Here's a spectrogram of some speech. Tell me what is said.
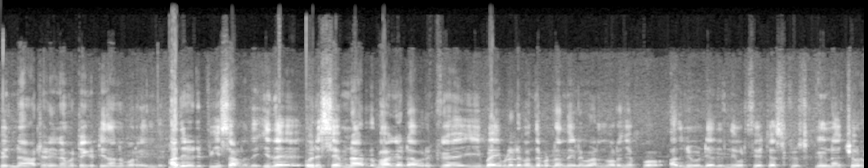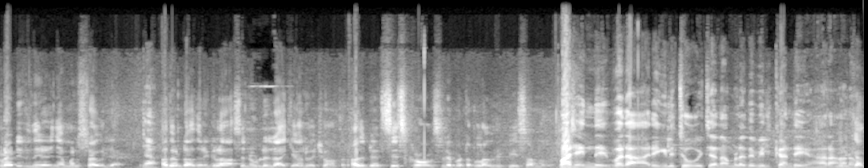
പിന്നെ ആട്ടിടയിലെ മറ്റേ കിട്ടിയെന്നാണ് പറയുന്നത്. അതിലൊരു പീസാണിത്. ഇത് ഒരു സെമിനാറിന്റെ ഭാഗമായിട്ട് അവർക്ക് ഈ ബൈബിളിൽ ബന്ധപ്പെട്ട എന്തെങ്കിലും വേണമെന്ന് പറഞ്ഞപ്പോൾ അതിനുവേണ്ടി അത് നിവർത്തി വെച്ച ഇങ്ങനെ ചുരുളായിട്ട് ഇരുന്ന് കഴിഞ്ഞാൽ മനസ്സിലാവില്ല. അതുകൊണ്ട് അതൊരു ഗ്ലാസിനുള്ളിലാക്കി അങ്ങനെ വെച്ച് മാത്രം. അത് ഡെഡ് സി സ്ക്രോൾസിൽ പെട്ടിട്ടുള്ള ഒരു പീസാണ് പക്ഷേ ഇന്ന് ഇപ്പോൾ ആരെങ്കിലും ചോദിച്ചാൽ നമ്മളത് വിൽക്കാൻ തയ്യാറാണ്? വിൽക്കാൻ?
